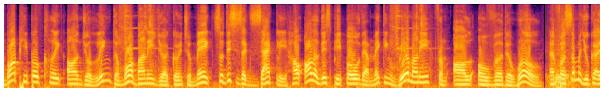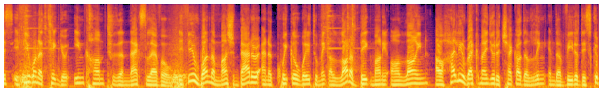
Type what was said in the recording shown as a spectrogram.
more people click on your link, the more money you are going to make. So this is exactly how all of these people, they're making real money from all over the world. And for some of you guys, if you want to take your income to the next level, if you want a much better and a quicker way to make a lot of big money online, I'll highly recommend you to check out the link in the video description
